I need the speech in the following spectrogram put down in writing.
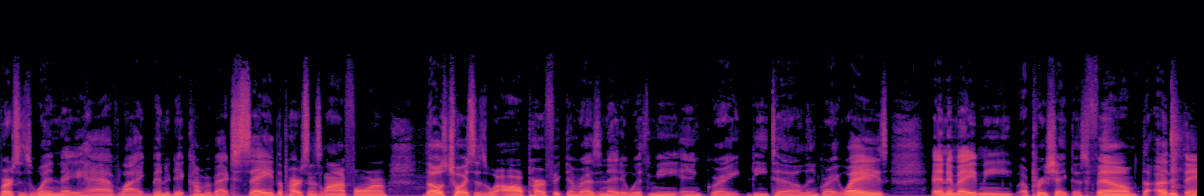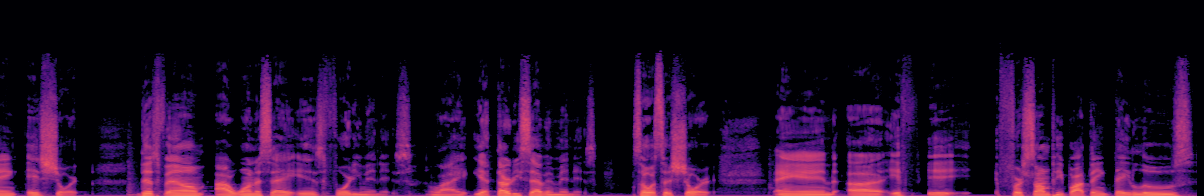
versus when they have like Benedict Cumberbatch say the person's line for them. Those choices were all perfect and resonated with me in great detail in great ways. And it made me appreciate this film. The other thing, it's short this film I want to say is 40 minutes. Like, yeah, 37 minutes. So it's a short. And uh if it for some people I think they lose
